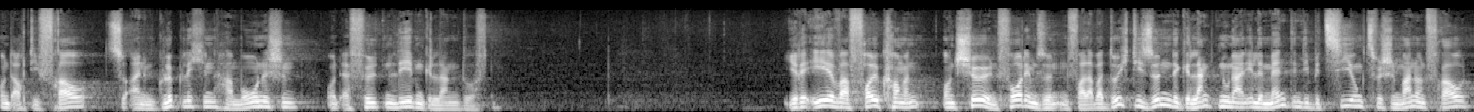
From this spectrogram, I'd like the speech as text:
und auch die Frau zu einem glücklichen, harmonischen und erfüllten Leben gelangen durften. Ihre Ehe war vollkommen und schön vor dem Sündenfall, aber durch die Sünde gelangt nun ein Element in die Beziehung zwischen Mann und Frau,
